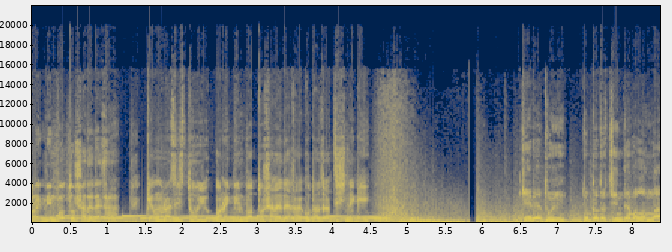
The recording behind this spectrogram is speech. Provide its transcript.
অনেকদিন পর তোর সাথে দেখা। কেমন আছিস তুই? অনেকদিন পর তোর সাথে দেখা। কোথাও যাচ্ছিস নাকি? কে রে তুই? তোকে তো চিনতে পারলাম না।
